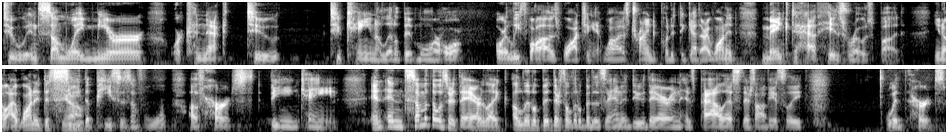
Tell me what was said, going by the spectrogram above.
to in some way mirror or connect to to Kane a little bit more or or at least while I was watching it, while I was trying to put it together. I wanted Mank to have his rosebud. You know, I wanted to see Yeah. the pieces of of Hearst being Kane. And and some of those are there, like a little bit there's a little bit of Xanadu there in his palace. There's obviously with Hearst's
